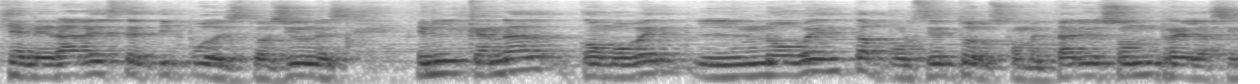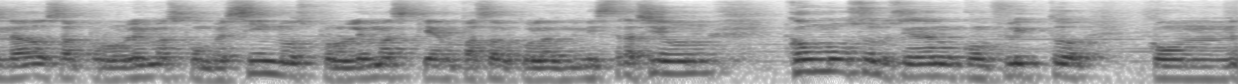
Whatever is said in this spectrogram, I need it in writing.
generar este tipo de situaciones? En el canal, como ven, el 90% de los comentarios son relacionados a problemas con vecinos, problemas que han pasado con la administración, cómo solucionar un conflicto con,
